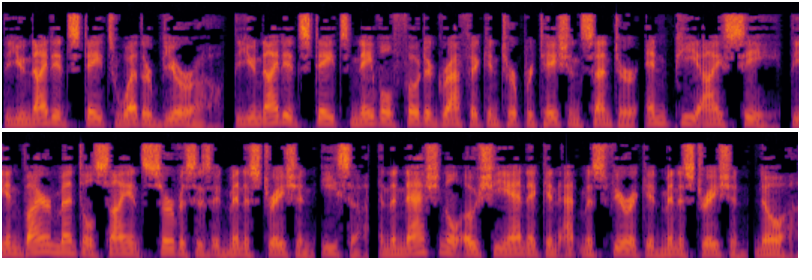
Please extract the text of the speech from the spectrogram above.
the United States Weather Bureau, the United States Naval Photographic Interpretation Center NPIC, the Environmental Science Services Administration ESA, and the National Oceanic and Atmospheric Administration NOAA.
